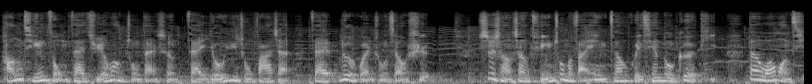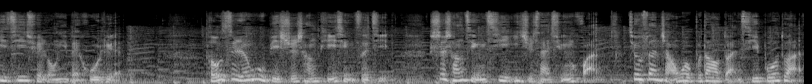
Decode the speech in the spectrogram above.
行情总在绝望中诞生，在犹豫中发展，在乐观中消失。市场上群众的反应将会牵动个体，但往往契机却容易被忽略。投资人务必时常提醒自己，市场景气一直在循环，就算掌握不到短期波段，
